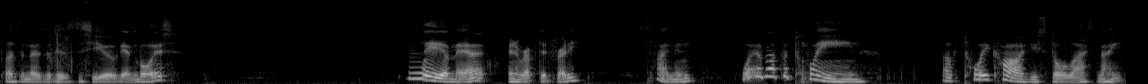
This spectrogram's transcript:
Pleasant as it is to see you again, boys. Wait a minute, interrupted Freddy. Simon, what about the twain of toy cars you stole last night?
